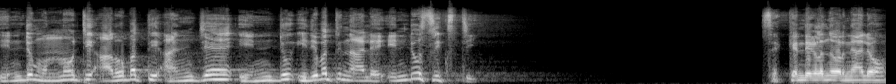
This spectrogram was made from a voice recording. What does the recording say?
ഇന്റു മുന്നൂറ്റി അറുപത്തി അഞ്ച് ഇന്റു ഇരുപത്തിനാല് ഇന്റു സിക്സ്റ്റി. സെക്കൻഡുകൾ എന്ന് പറഞ്ഞാലോ?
